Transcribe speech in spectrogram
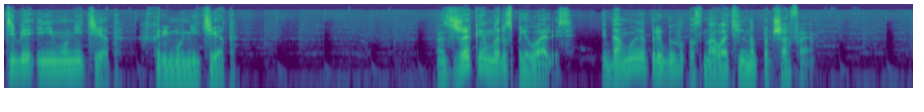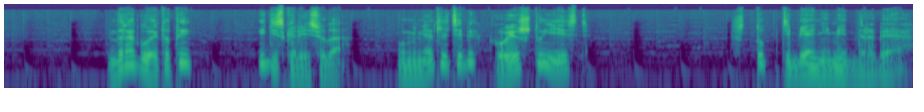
тебе и иммунитет, хримунитет. С Жекой мы расплевались, и домой я прибыл основательно под шофе. «Дорогой, это ты? Иди скорее сюда. У меня для тебя кое-что есть». «Чтоб тебя не иметь, дорогая»,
